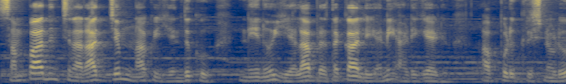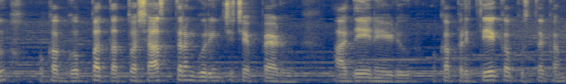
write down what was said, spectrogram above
సంపాదించిన రాజ్యం నాకు ఎందుకు? నేను ఎలా బ్రతకాలి అని అడిగాడు. అప్పుడు కృష్ణుడు ఒక గొప్ప తత్వశాస్త్రం గురించి చెప్పాడు. అదే నేడు ఒక ప్రత్యేక పుస్తకం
